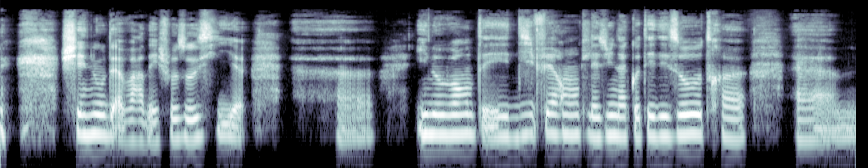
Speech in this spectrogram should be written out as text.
chez nous d'avoir des choses aussi. Euh, innovantes et différentes les unes à côté des autres. Euh,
